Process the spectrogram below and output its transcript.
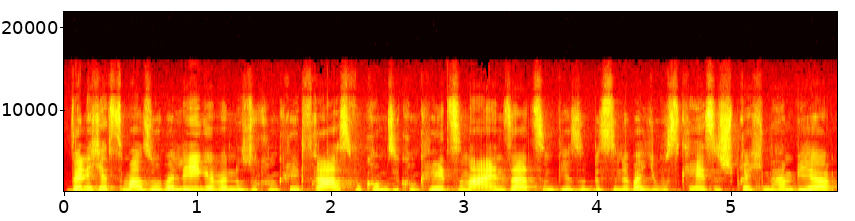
Wenn ich jetzt mal so überlege, wenn du so konkret fragst, wo kommen sie konkret zum Einsatz und wir so ein bisschen über Use Cases sprechen, haben wir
